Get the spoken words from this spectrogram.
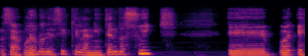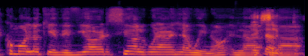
o sea, podemos decir que la Nintendo Switch eh, pues, es como lo que debió haber sido alguna vez la Wii, ¿no? La-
